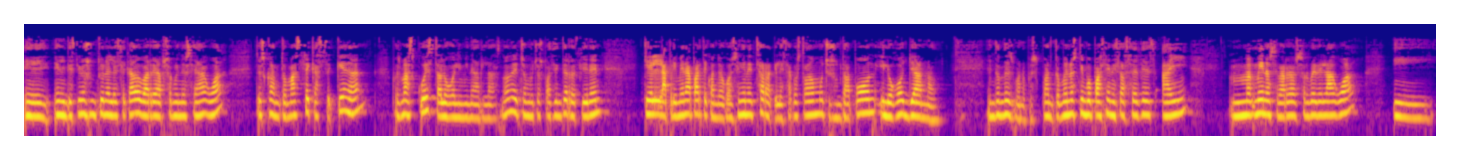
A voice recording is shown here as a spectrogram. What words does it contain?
eh, el intestino es un túnel de secado, va reabsorbiendo ese agua, entonces cuanto más secas se quedan, pues más cuesta luego eliminarlas, ¿no? De hecho, muchos pacientes refieren que la primera parte cuando consiguen echar, que les ha costado mucho, es un tapón y luego ya no. Entonces, bueno, pues cuanto menos tiempo pasen esas heces ahí, menos se va a reabsorber el agua y,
